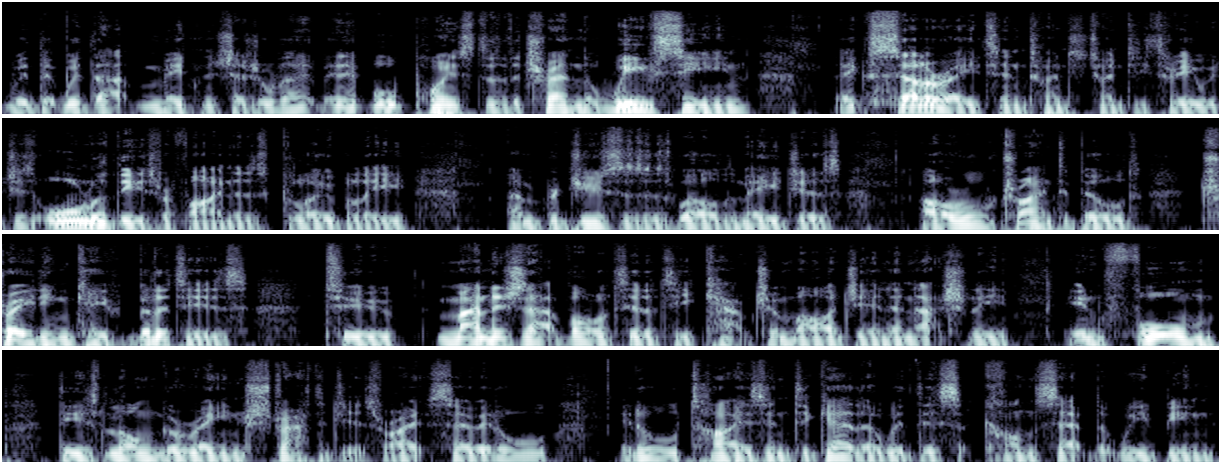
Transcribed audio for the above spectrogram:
with with that maintenance schedule, and it, all points to the trend that we've seen accelerate in 2023, which is all of these refiners globally and producers as well, the majors, are all trying to build trading capabilities to manage that volatility, capture margin, and actually inform these longer range strategies, right? So it all it all ties in together with this concept that we've been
